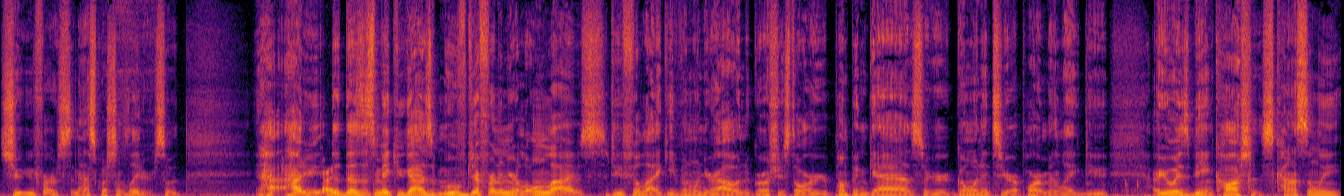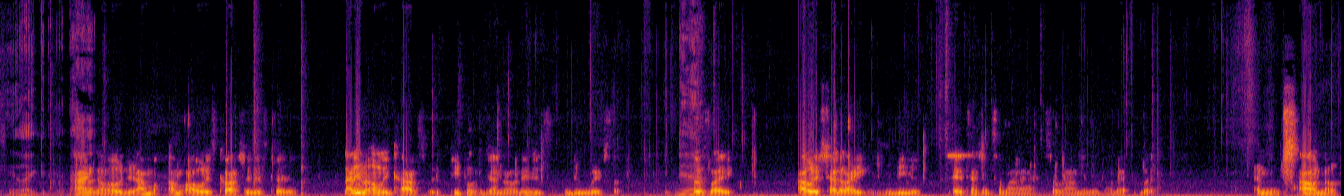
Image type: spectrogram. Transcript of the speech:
shoot you first and ask questions later. So. How, how do you Right. does this make you guys move different in your own lives? Do you feel like even when you're out in the grocery store, or you're pumping gas, or you're going into your apartment, like do you are you always being cautious constantly? Like I ain't gonna hold you. I'm I'm always cautious just because not even only cops, but people in general, they just do weird stuff. yeah, So it's like I always try to like be pay attention to my surroundings and all that. But and I don't know.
